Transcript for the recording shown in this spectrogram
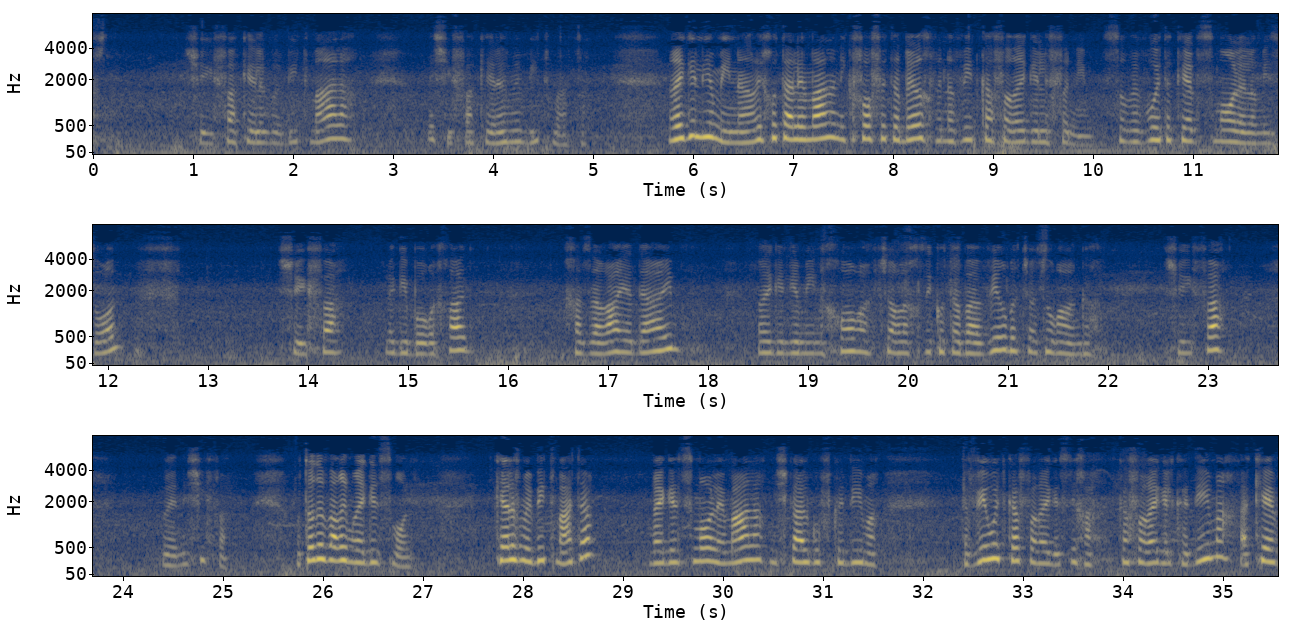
שאיפה כלב מביט מעלה, נשיפה כלב מביט מטה. רגל ימין, נאריך אותה למעלה, נכפוף את הברך ונביא את כף הרגל לפנים. סובבו את עקב שמאל אל המזרון, שאיפה לגיבור אחד, חזרה ידיים, רגל ימין אחורה, אפשר להחזיק אותה באוויר בצ'טורנגה. שאיפה ונשיפה. אותו דבר עם רגל שמאל. כלב מביט מטה, רגל שמאל למעלה, משקל גוף קדימה. תביאו את כף הרגל, סליחה, כף הרגל קדימה, עקב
